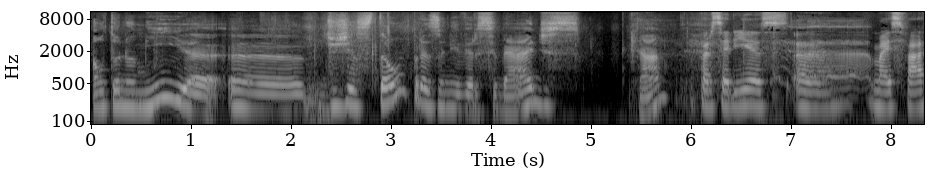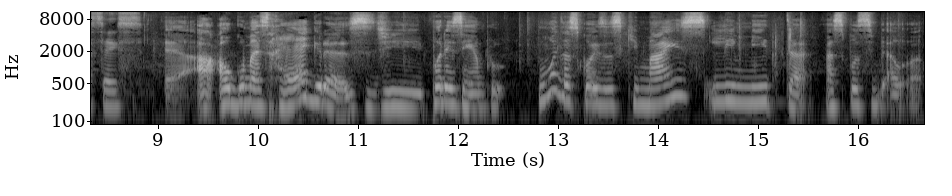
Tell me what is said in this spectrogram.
autonomia uh, de gestão para as universidades, tá? Parcerias uh, mais fáceis. É, algumas regras de, por exemplo, uma das coisas que mais limita as possibilidades,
